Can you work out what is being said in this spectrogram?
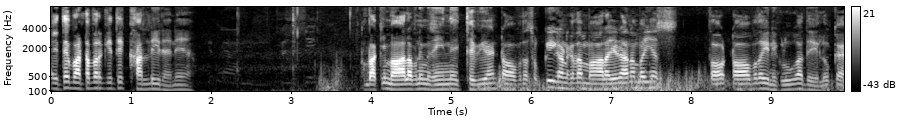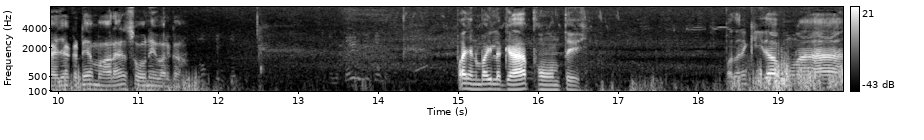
ਇੱਥੇ ਵੱਟ ਪਰ ਕਿਤੇ ਖਾਲੀ ਰਹਿੰਦੇ ਆ। ਬਾਕੀ ਮਾਲ ਆਪਣੀ ਮਸ਼ੀਨ ਨੇ ਇੱਥੇ ਵੀ ਐ ਟੌਪ ਦਾ ਸੁੱਕੀ ਕਣਕ ਦਾ ਮਾਲ ਆ ਜਿਹੜਾ ਨਾ ਬਾਈਆਂ ਟੌਪ ਦਾ ਹੀ ਨਿਕਲੂਗਾ, ਦੇਖ ਲਓ ਕਿਹੋ ਜਿਹਾ ਕੱਢਿਆ ਮਾਲ ਐ, ਸੋਨੇ ਵਰਗਾ। ਭਜਨ ਬਾਈ ਲੱਗਾ ਹੈ ਫੋਨ ਤੇ। ਪਤਾ ਨਹੀਂ ਕਿਹਦਾ ਫੋਨ ਆਇਆ ਹੈ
